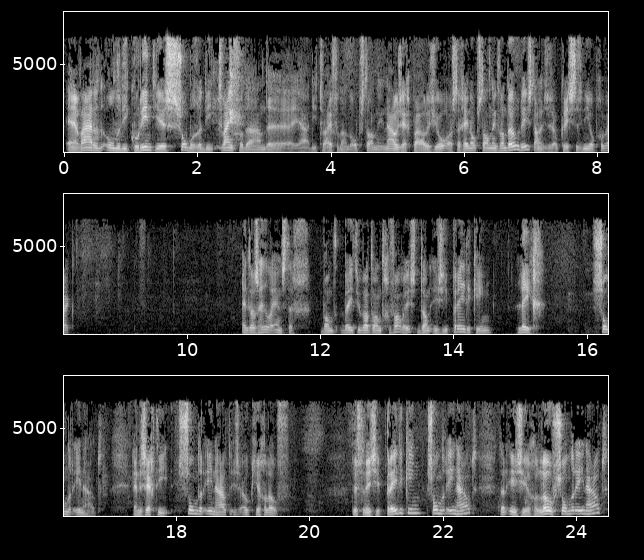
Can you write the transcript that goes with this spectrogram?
En er waren onder die Corinthiërs sommigen die twijfelden aan de, ja, die twijfelden aan de opstanding. Nou zegt Paulus, joh, als er geen opstanding van doden is, dan is ook Christus niet opgewekt. En dat is heel ernstig. Want weet u wat dan het geval is? Dan is je prediking leeg. Zonder inhoud. En dan zegt hij, zonder inhoud is ook je geloof. Dus dan is je prediking zonder inhoud. Dan is je geloof zonder inhoud.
